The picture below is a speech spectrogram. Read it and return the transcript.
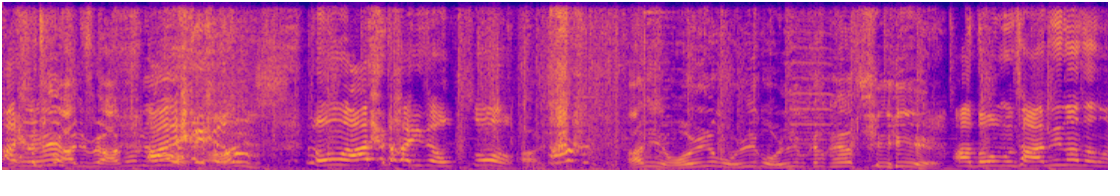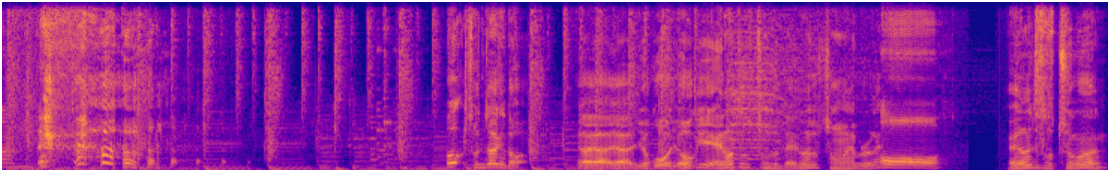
아 뭐해 아니 왜안 올려 아니, 아니 씨. 너무 안해, 나 이제 없어. 아이씨. 아니 올리고 올리고 올리고 계속 해야지 아, 너무 잔인하잖아, 근데. 어 전장이다 야야야 요거 여기 에너지 소총 준대 에너지 소총 한번 해볼래? 어. 에너지 소총은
